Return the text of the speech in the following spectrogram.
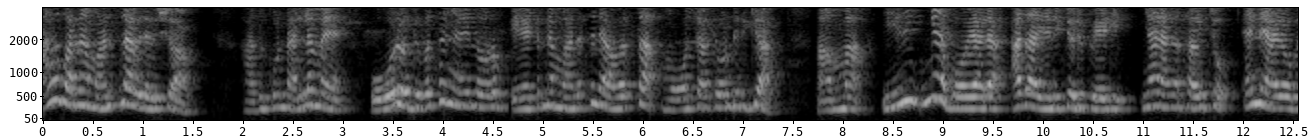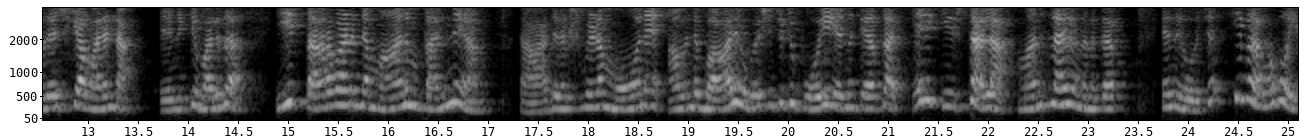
അത് പറഞ്ഞാൽ മനസ്സിലാവില്ല വിശ്വ? അതുകൊണ്ടല്ലമ്മേ ഓരോ ദിവസം കഴിയുന്നതോറും ഏട്ടന്റെ മനസ്സിന്റെ അവസ്ഥ മോശമാക്കിക്കൊണ്ടിരിക്കുക. അമ്മ ഇനി ഇങ്ങനെ പോയാൽ അതാ എനിക്കൊരു പേടി. ഞാൻ അങ്ങ് സഹിച്ചു. എന്നെ ആരും ഉപദേശിക്കാൻ വരണ്ട. എനിക്ക് വലുത്. ഈ തറവാടിന്റെ മാനം തന്നെയാണ് രാജലക്ഷ്മിയുടെ മോനെ അവന്റെ ഭാര്യ ഉപേക്ഷിച്ചിട്ട് പോയി എന്ന് കേൾക്കാൻ എനിക്ക് ഇഷ്ടമല്ല മനസ്സിലായോ നിനക്ക്? എന്ന് ചോദിച്ച് ഇവളങ്ങ് പോയി.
